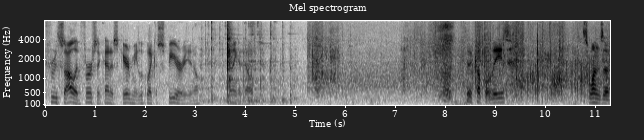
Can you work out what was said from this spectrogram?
through solid first. It kind of scared me. It looked like a spear, you know. I think it helped. Did a couple of these. This one's a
